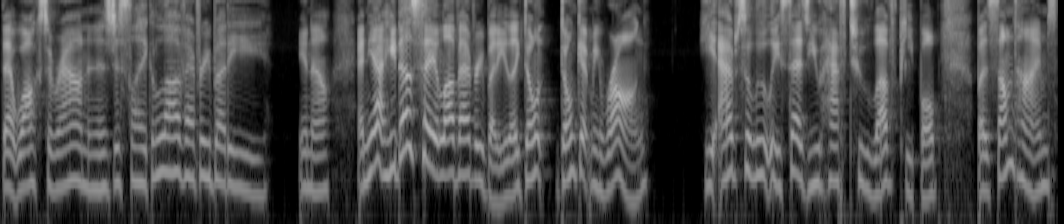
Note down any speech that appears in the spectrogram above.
that walks around and is just like, love everybody, you know? And yeah, he does say love everybody. Like, don't, don't get me wrong. He absolutely says you have to love people, but sometimes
